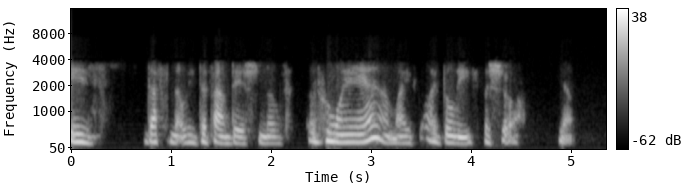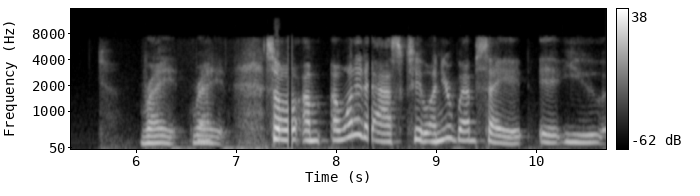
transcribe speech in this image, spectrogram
is definitely the foundation of, of who I am, I, I believe for sure. Yeah. Right, right. So um, I wanted to ask too on your website, it, you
